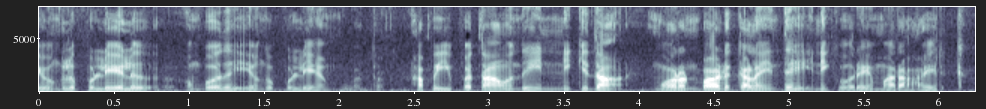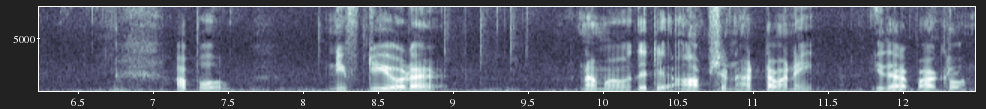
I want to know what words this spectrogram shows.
இவங்களும் புள்ளி ஏழு ஒம்பது இவங்க புள்ளி எண்பத்தொன்று அப்போ இப்போ தான் வந்து இன்றைக்கி தான் முரண்பாடு கலைந்து இன்றைக்கி ஒரே மாதிரி ஆயிருக்கு. அப்போது நிஃப்டியோட நம்ம வந்துட்டு ஆப்ஷன் அட்டவணை இதை பார்க்கலாம்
